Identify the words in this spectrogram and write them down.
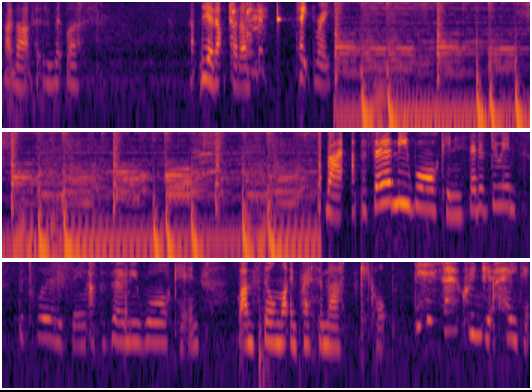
like that so it's a bit less yeah that's better Take three. Right, I prefer me walking instead of doing the twirly thing. I prefer me walking, but I'm still not impressed with my kick up. This is so cringy, I hate it.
